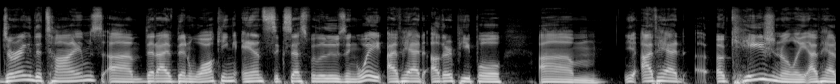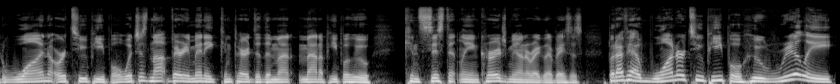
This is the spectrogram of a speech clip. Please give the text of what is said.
during the times um, that I've been walking and successfully losing weight, I've had other people. Um, I've had occasionally, I've had one or two people, which is not very many compared to the amount of people who consistently encourage me on a regular basis. But I've had one or two people who really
